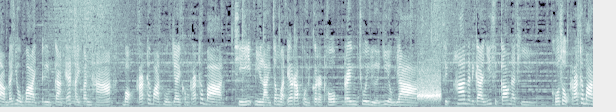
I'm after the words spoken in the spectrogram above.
ตามนโยบายเตรียมการแก้ไขปัญหา บอกรัฐบาลห่วงใยของรัฐบาล ชี้มีหลายจังหวัดได้รับผลกระทบ เร่งช่วยเหลือเยียวยา 15นาฬิกา29 นาที โฆษกรัฐบาล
